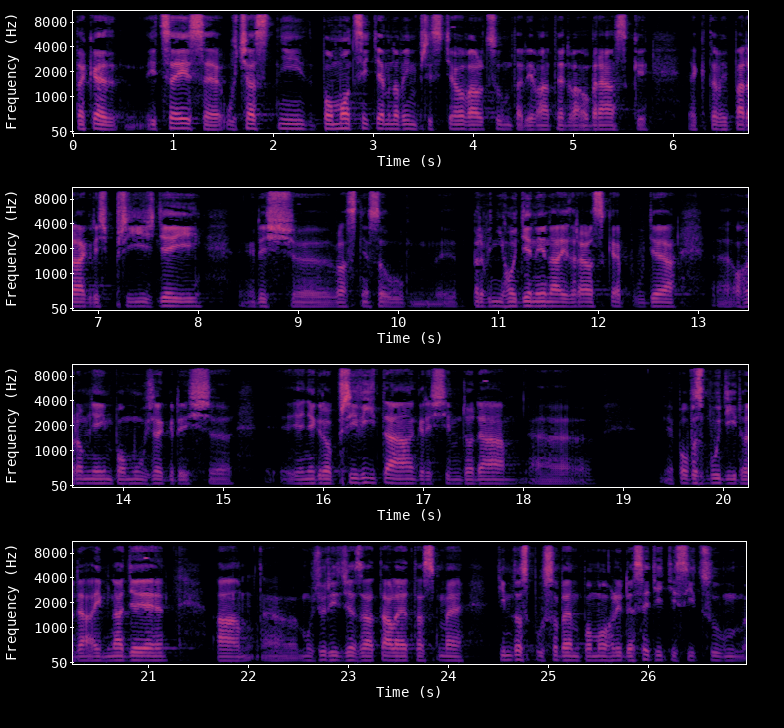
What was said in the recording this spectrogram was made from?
také ICEI se účastní pomoci těm novým přistěhovalcům. Tady máte dva obrázky, jak to vypadá, když přijíždějí, když eh, vlastně jsou první hodiny na izraelské půdě a eh, ohromně jim pomůže, když je někdo přivítá, když jim dodá, je povzbudí, dodá jim naděje A můžu říct, že za ta léta jsme tímto způsobem pomohli deseti tisícům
